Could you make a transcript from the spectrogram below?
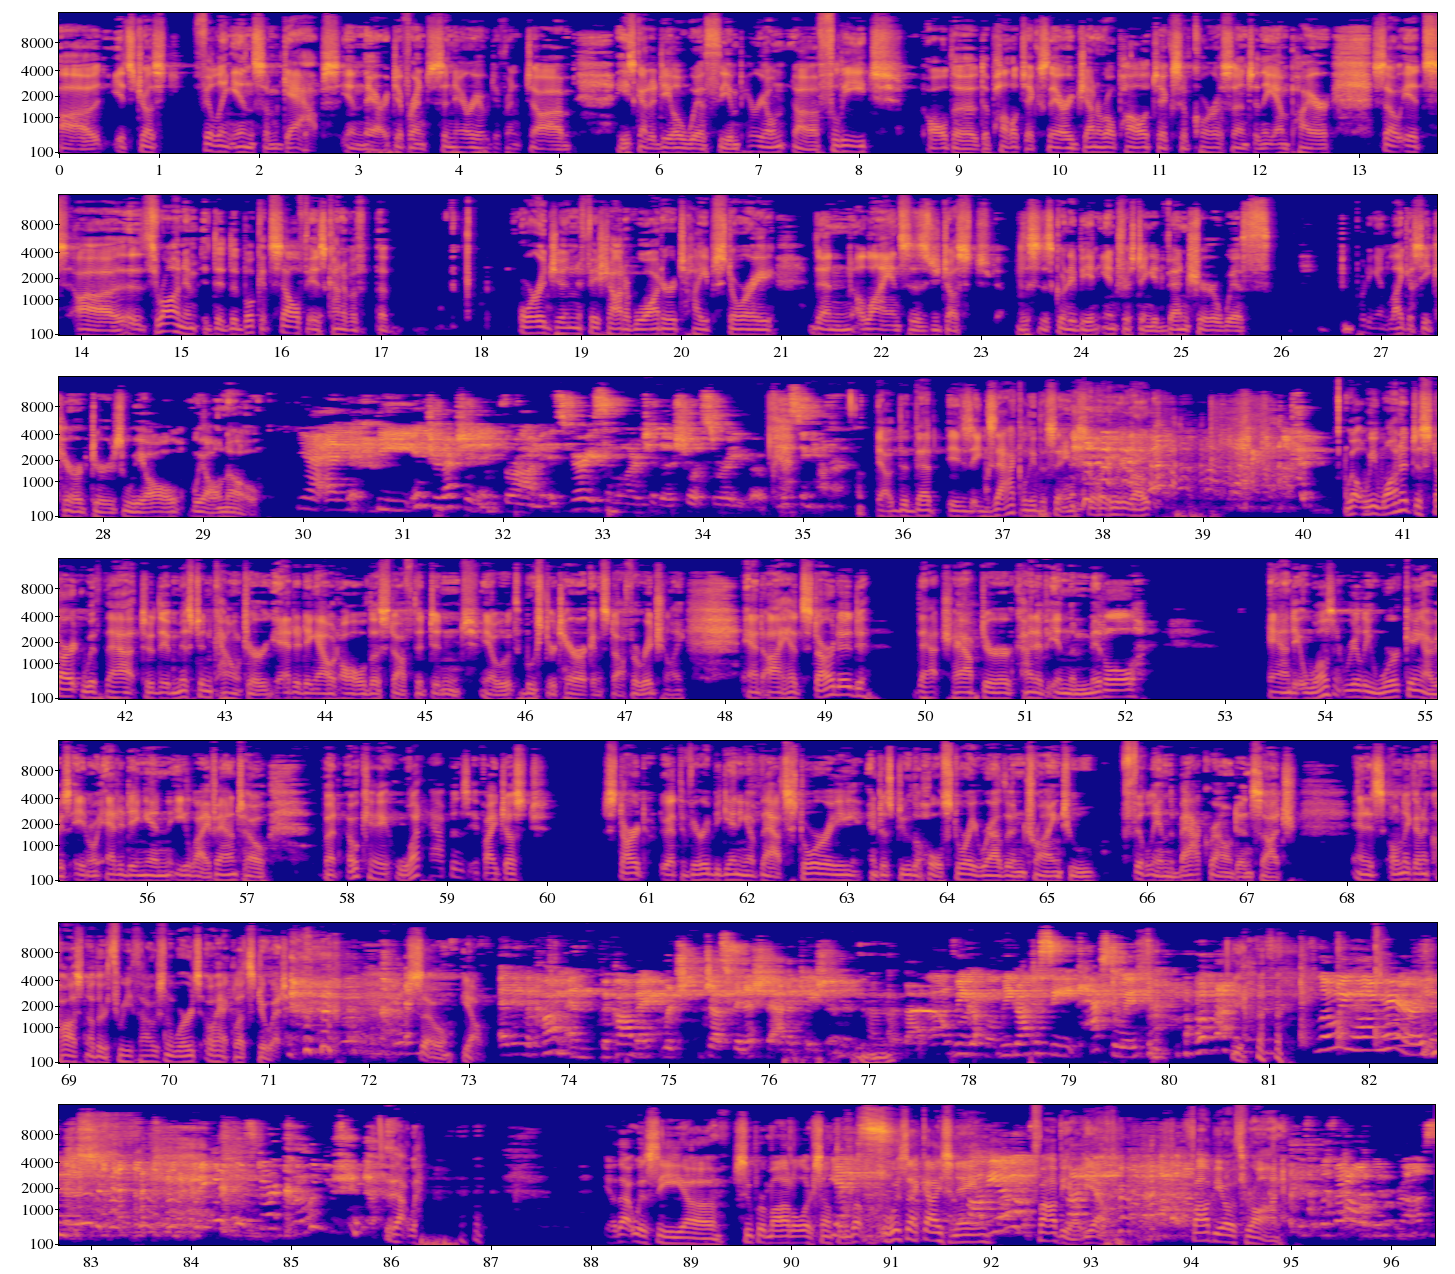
uh, it's just filling in some gaps in there. Different scenario, different. Um, he's got to deal with the Imperial uh, fleet. All the, the politics there, general politics of Coruscant and the Empire. So it's uh, Thrawn. The, the book itself is kind of a, a origin, fish out of water type story. Then Alliance is just this is going to be an interesting adventure with putting in legacy characters we all we all know. Yeah, and the introduction in Thrawn is very similar to the short story you wrote, Mist Encounter. Yeah, th- that is exactly the same story we wrote. Well, we wanted to start with that to the Mist Encounter, editing out all the stuff that didn't, you know, with Booster Terrik and stuff originally. And I had started that chapter kind of in the middle, and it wasn't really working. I was, you know, editing in Eli Vanto. But okay, what happens if I just start at the very beginning of that story and just do the whole story rather than trying to fill in the background and such? And it's only going to cost another 3,000 words. Oh, heck, let's do it. so, yeah. And in the com and the comic, which just finished the adaptation, if you haven't Mhm. that, we got we got to see Castaway Yeah. flowing long hair. that was. Yeah, that was the uh, supermodel or something. Yes. What, was that guy's name? Fabio. Fabio, yeah. Fabio Thrawn. Was that all Luke Ross?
